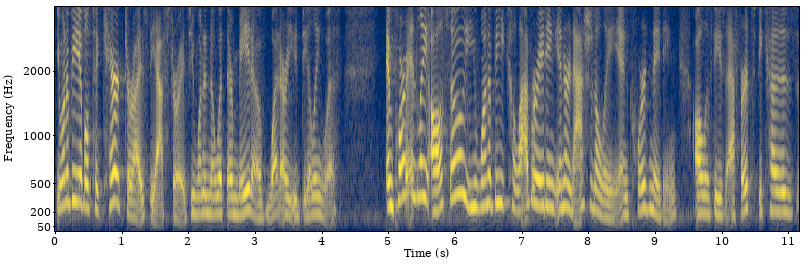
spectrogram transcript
you want to be able to characterize the asteroids. You want to know what they're made of, what are you dealing with. Importantly, also, you want to be collaborating internationally and coordinating all of these efforts because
